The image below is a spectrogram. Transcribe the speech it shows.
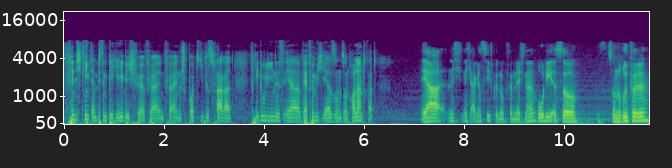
finde ich klingt ein bisschen behäbig für für ein für ein sportives Fahrrad. Fridolin ist eher wäre für mich eher so, so ein Hollandrad ja, nicht, nicht aggressiv genug, finde ich, ne? Rudi ist so, so ein Rüpel,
